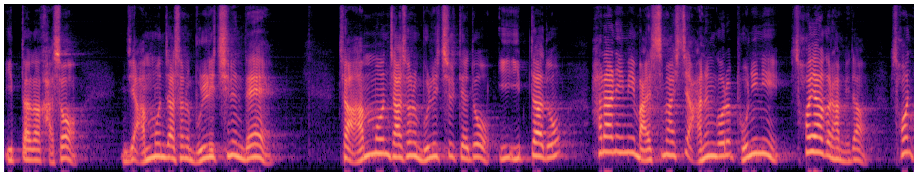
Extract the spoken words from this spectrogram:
입다가 가서 이제 암몬 자손을 물리치는데 자 암몬 자손을 물리칠 때도 이 입다도 하나님이 말씀하시지 않은 것을 본인이 서약을 합니다. 선,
